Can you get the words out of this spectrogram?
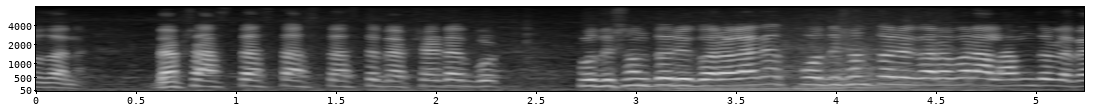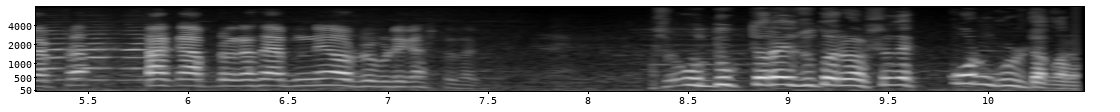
সোজা না। ব্যবসা আস্তে আস্তে আস্তে আস্তে ব্যবসাটা পজিশন তৈরি করা লাগে। পজিশন তৈরি করার পর আলহামদুলিল্লাহ, ব্যবসা টাকা আপনার কাছে এমনি অটোমেটিক আসতে থাকে। আসলে উদ্যোক্তারাই জুতোর ব্যবসাতে কোন ভুলটা করে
